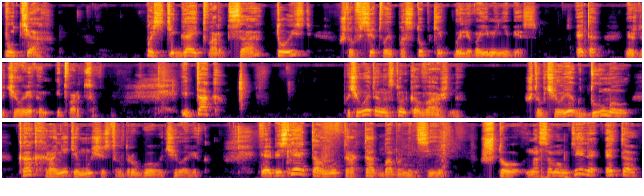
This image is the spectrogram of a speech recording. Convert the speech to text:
путях постигай Творца, то есть, что все твои поступки были во имя небес. Это между человеком и Творцом. Итак, почему это настолько важно, чтобы человек думал, как хранить имущество другого человека? И объясняет Талмуд трактат Баба Меция, что на самом деле это,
